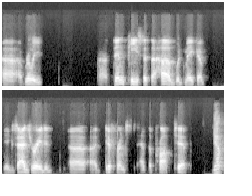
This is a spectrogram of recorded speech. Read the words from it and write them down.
uh, a really uh, thin piece at the hub would make a exaggerated uh, a difference at the prop tip. Yep.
